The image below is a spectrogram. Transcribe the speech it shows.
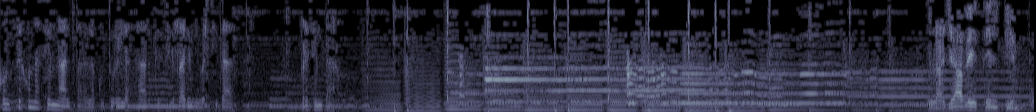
Consejo Nacional para la Cultura y las Artes y Radio Universidad presentaron La llave del tiempo.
